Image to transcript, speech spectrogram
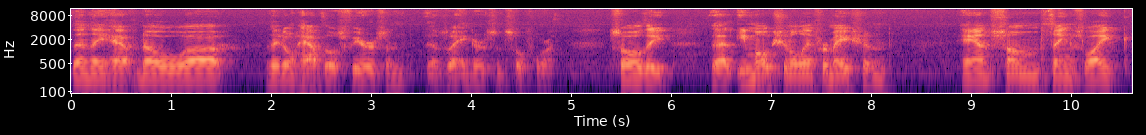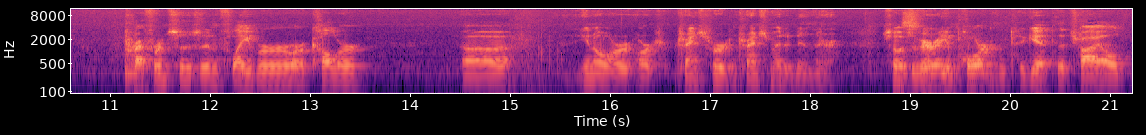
then they have no, uh, they don't have those fears and those angers and so forth. So the that emotional information and some things like preferences in flavor or color, uh, you know, are, transferred and transmitted in there. So it's very important to get the child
